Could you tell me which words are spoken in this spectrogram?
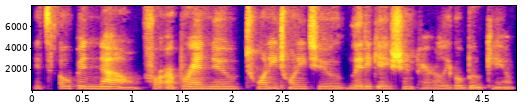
It's open now for our brand new 2022 Litigation Paralegal Bootcamp.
